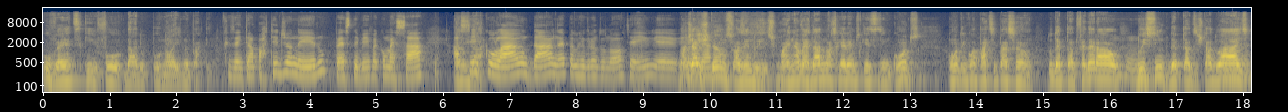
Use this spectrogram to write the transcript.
o vértice que for dado por nós no partido. Quer dizer, então, a partir de janeiro, o PSDB vai começar a andar. circular, andar né, pelo Rio Grande do Norte. Aí, é, nós já, já estamos fazendo isso, mas na verdade nós queremos que esses encontros contem com a participação do deputado federal, uhum. dos cinco deputados estaduais, uhum.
